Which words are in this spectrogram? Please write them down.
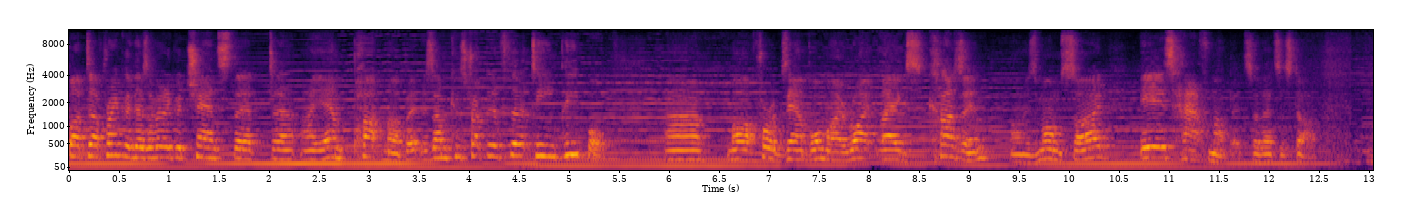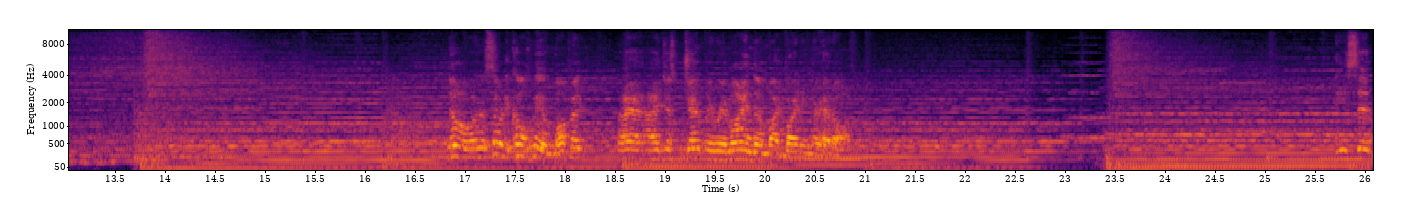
But uh, frankly, there's a very good chance that uh, I am part Muppet, as I'm constructed of 13 people. Uh, my, for example, my right leg's cousin on his mom's side is half Muppet, so that's a start. No, when somebody calls me a Muppet, I, I just gently remind them by biting their head off. He said,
